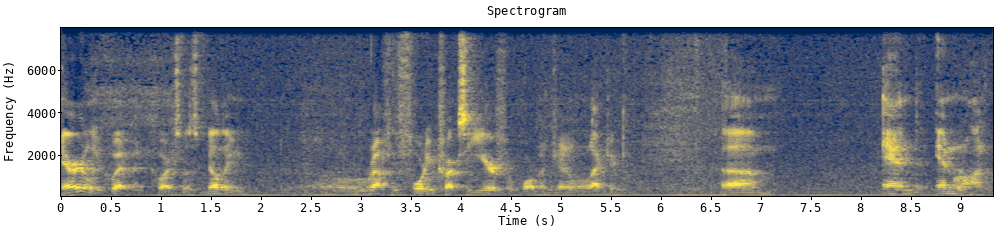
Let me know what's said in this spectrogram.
aerial equipment, of course, was building uh, roughly 40 trucks a year for Portland General Electric. Um, and Enron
